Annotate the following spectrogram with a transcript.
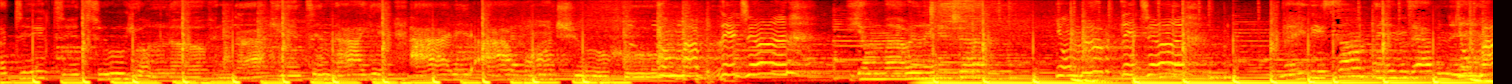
addicted to your love, and I can't deny it. Hide it, I want you. You're my religion. You're my religion. You're my religion. Maybe something's happening. You're my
